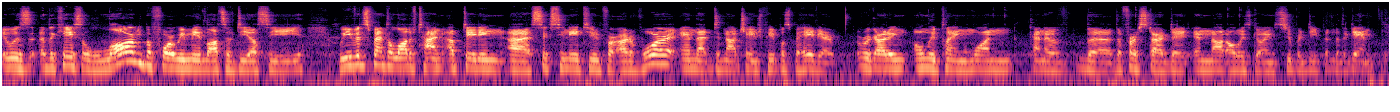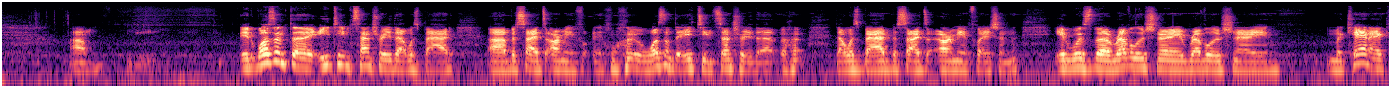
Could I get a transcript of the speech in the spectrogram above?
It was the case long before we made lots of DLC. We even spent a lot of time updating uh, 1618 for Art of War, and that did not change people's behavior regarding only playing one kind of the, the first start date and not always going super deep into the game. Um, it wasn't the 18th century that was bad. Uh, besides army, it wasn't the 18th century that that was bad. Besides army inflation, it was the revolutionary, revolutionary mechanic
